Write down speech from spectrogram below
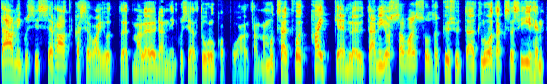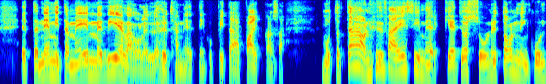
tämä on niin kuin siis se ratkaiseva juttu, että mä löydän niin kuin sieltä ulkopuolelta. No, mutta sä et voi kaikkeen löytää, niin jossain vaiheessa sulta kysytään, että luotaksa siihen, että ne mitä me emme vielä ole löytäneet niin kuin pitää paikkansa. Mutta tämä on hyvä esimerkki, että jos sulla nyt on niin kuin,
